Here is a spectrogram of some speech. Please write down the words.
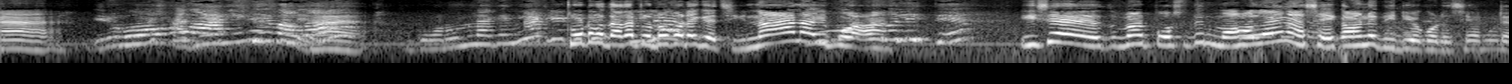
হ্যাঁ। হ্যাঁ। টোটো দাদা টোটো করে গেছি। না না ইসে তোমার মহলায় না? সেই কারণে ভিডিও করেছি একটা।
